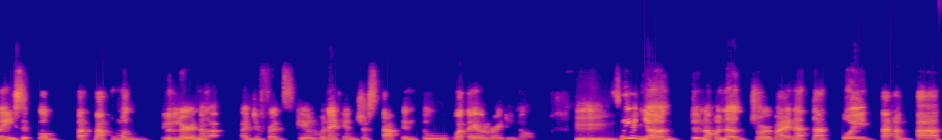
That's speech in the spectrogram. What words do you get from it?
naisip ko, ba't ba ako mag-learn ng a different skill when I can just tap into what I already know? Mm-mm. So yun yun, doon ako nag-chorba. And at that point, parang pa,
